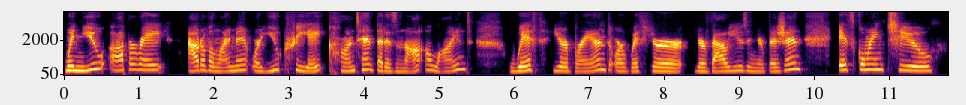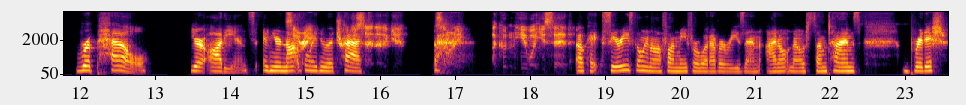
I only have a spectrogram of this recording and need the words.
When you operate out of alignment or you create content that is not aligned with your brand or with your your values and your vision, it's going to repel your audience and you're not Sorry, going to attract Sorry I couldn't hear what you said. Okay, Siri's going off on me for whatever reason. I don't know. Sometimes British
